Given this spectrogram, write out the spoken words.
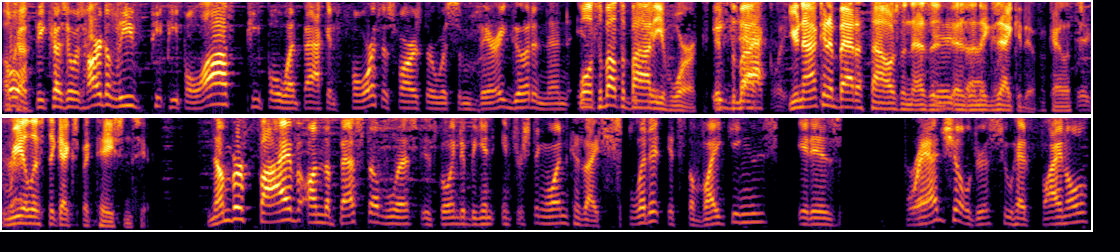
Okay. Both, because it was hard to leave pe- people off. People went back and forth as far as there was some very good, and then well, it's about the body of work. It's exactly. The you're not going to bat a thousand as a exactly. as an executive. Okay, let's exactly. realistic expectations here. Number five on the best of list is going to be an interesting one because I split it. It's the Vikings. It is Brad Childress who had final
